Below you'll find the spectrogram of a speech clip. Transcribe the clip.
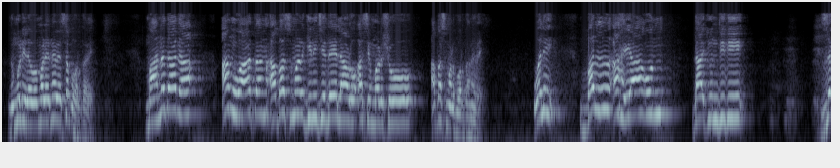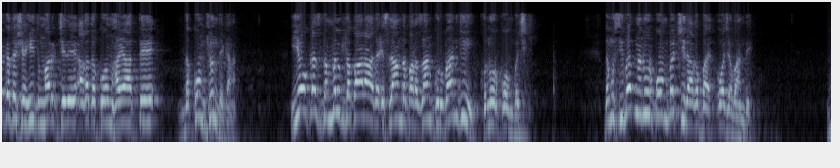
نو مړی له مړ نه وې سب ورته وې مان دا دا امواتن ابس مړ گینی چې دې لاړو اس مړ شو ابس مړ ورته نه وې ولی بل احیاء دا جون دي دي زکه د شهید مرګ چې هغه د قوم حیات ته د قوم جون دی کنه یو کس د ملک د پاره د اسلام د پاره ځان قربان کی خو نور قوم بچ کی د مصیبت نه نور قوم بچی داغه وجه باندې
